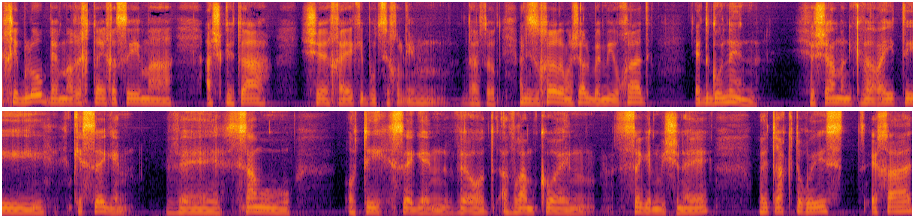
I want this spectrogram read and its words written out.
חיבלו במערכת היחסים השקטה שחיי קיבוץ יכולים לעשות. אני זוכר למשל במיוחד את גונן, ששם אני כבר הייתי כסגן, ושמו אותי סגן ועוד אברהם כהן סגן משנה, וטרקטוריסט אחד,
